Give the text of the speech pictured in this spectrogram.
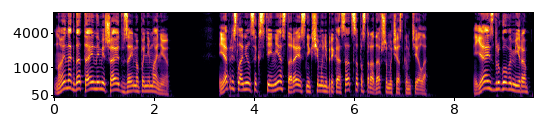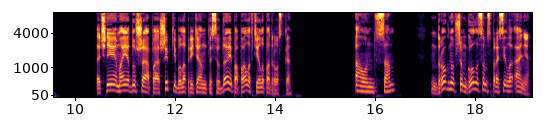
Но иногда тайны мешают взаимопониманию. Я прислонился к стене, стараясь ни к чему не прикасаться пострадавшим участкам тела. Я из другого мира. Точнее, моя душа по ошибке была притянута сюда и попала в тело подростка. «А он сам?» Дрогнувшим голосом спросила Аня.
